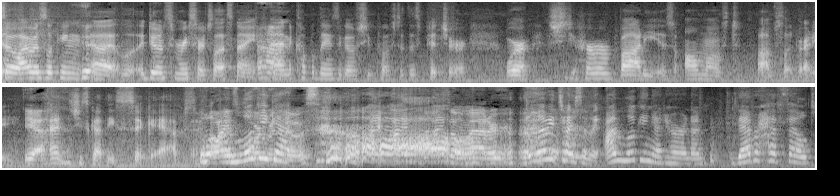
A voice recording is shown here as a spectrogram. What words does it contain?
So I was looking, uh, doing some research last night, Uh-huh. and a couple days ago she posted this picture where she, her body is almost bobsled ready. Yeah. and she's got these sick abs. Well, Why I'm is Bournemouth looking at. those? I, It don't matter. I, let me tell you something. I'm looking at her, and I never have felt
